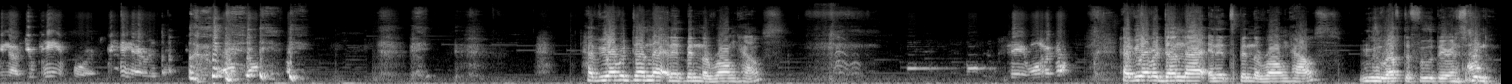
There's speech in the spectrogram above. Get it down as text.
you know, you're paying for it everything. Have you ever done that and it been the wrong house? Say it one more time. Have you ever done that and it's been the wrong house? You left the food there and it's been.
